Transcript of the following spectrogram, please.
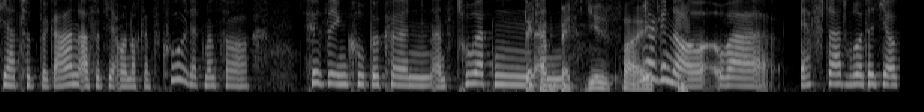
ja, tut vegan, also die ja immer noch ganz cool, dass man so Hüssing kupe können, an Struaten. Das an, Bett Jilfalt. Ja, genau, aber öfter wurde das ja auch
